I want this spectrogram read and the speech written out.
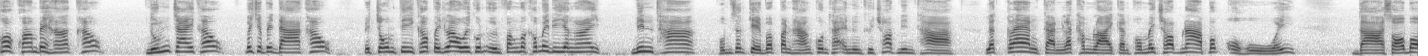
ข้อความไปหาเขา หนุนใจเขาไม่ใช่ไปด่าเขาไปโจมตีเขาไปเล่าให้คนอื่นฟังว่าเขาไม่ดียังไงนินทา ผมสังเกตว่าปัญหาคนไทยอันหนึ่งคือชอบนินทา และแกล้งกันและทำลายกันพอไม่ชอบหน้าปุ๊บโอ้โหด่าสอบอ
